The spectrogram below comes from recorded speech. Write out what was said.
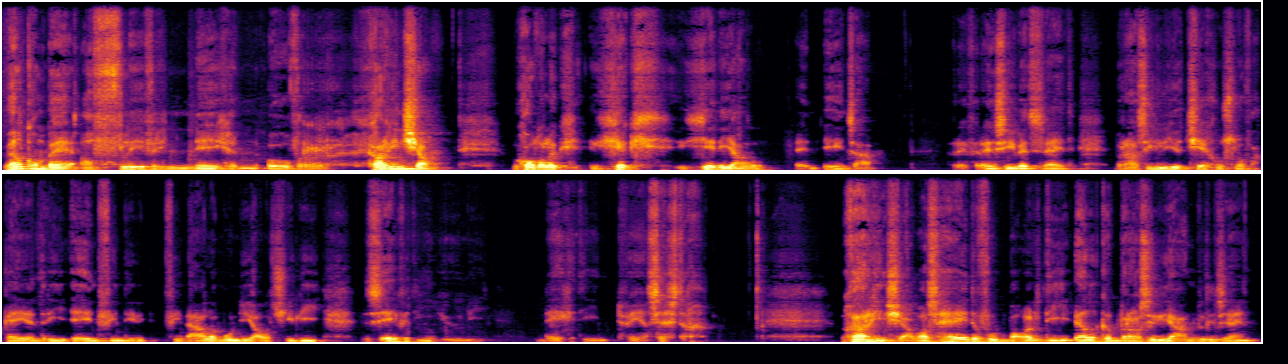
Welkom bij aflevering 9 over Garincha. Goddelijk, gek, geniaal en eenzaam. Referentiewedstrijd Brazilië-Tsjechoslowakije 3-1 finale Mondial Chili 17 juni 1962. Garrincha, was hij de voetballer die elke Braziliaan wil zijn?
